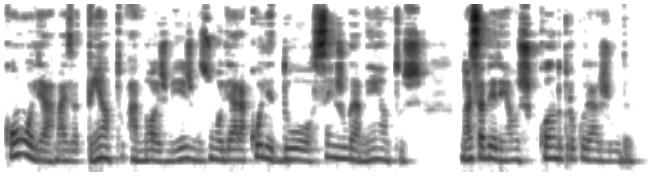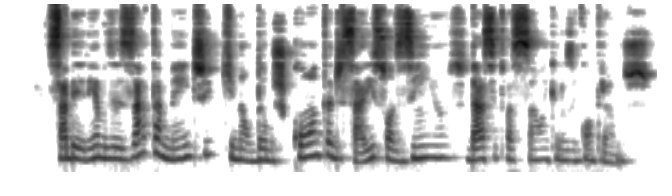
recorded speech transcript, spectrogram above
Com um olhar mais atento a nós mesmos, um olhar acolhedor, sem julgamentos, nós saberemos quando procurar ajuda. Saberemos exatamente que não damos conta de sair sozinhos da situação em que nos encontramos.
